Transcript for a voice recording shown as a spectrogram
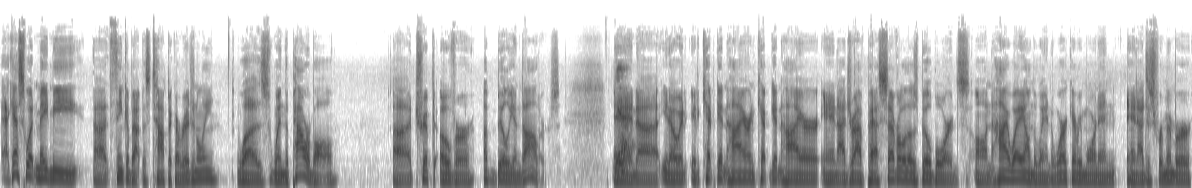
I, guess what made me uh, think about this topic originally was when the Powerball uh, tripped over a billion dollars. Yeah. And, uh, you know, it, it kept getting higher and kept getting higher. And I drive past several of those billboards on the highway on the way into work every morning. And I just remember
